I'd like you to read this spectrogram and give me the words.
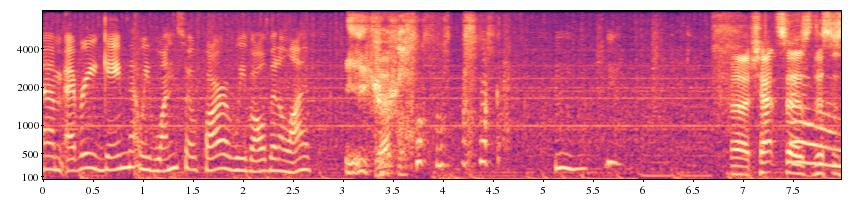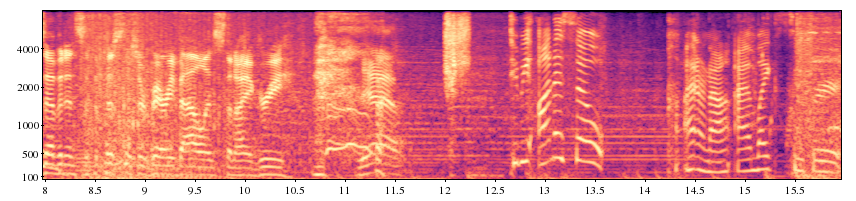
um, every game that we've won so far, we've all been alive. Eagle. Uh, chat says this is evidence that the pistols are very balanced, and I agree. yeah. To be honest, though, I don't know. I'm like super.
